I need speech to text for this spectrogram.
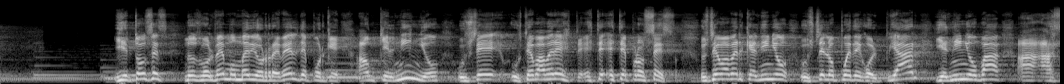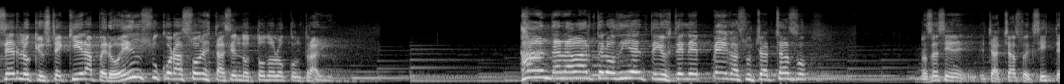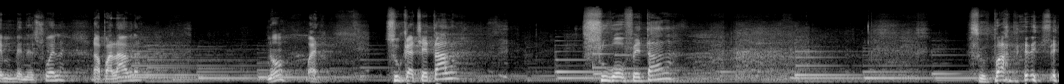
Y entonces nos volvemos medio rebeldes porque aunque el niño, usted, usted va a ver este, este, este proceso, usted va a ver que el niño usted lo puede golpear y el niño va a hacer lo que usted quiera, pero en su corazón está haciendo todo lo contrario. Anda a lavarte los dientes y usted le pega su chachazo. No sé si el chachazo existe en Venezuela, la palabra. ¿No? Bueno, su cachetada, su bofetada su pape dice.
